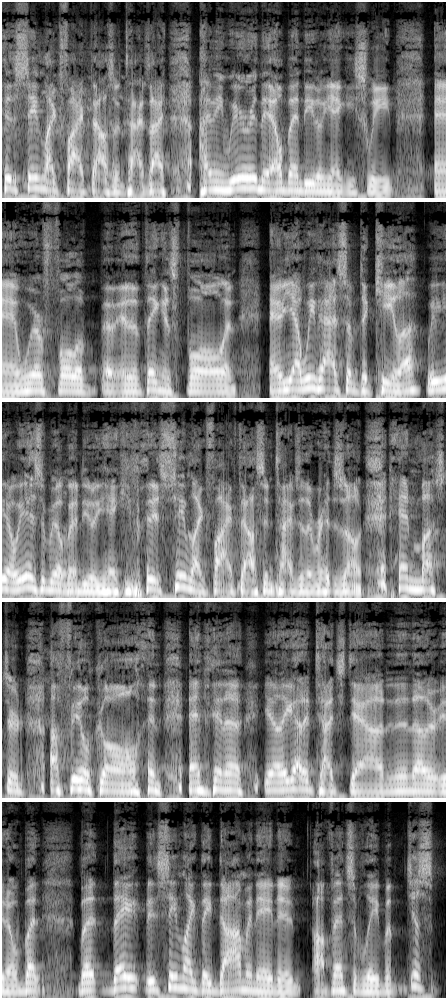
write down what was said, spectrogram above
it seemed like 5,000 times. I, I mean, we were in the El Bandido Yankee suite and we're full of, uh, the thing is full. And, and yeah, we've had some tequila. We, you know, we had some El Bandido Yankee, but it seemed like 5,000 times in the red zone and mustered a field goal and, and then a, you know, they got a touchdown and another, you know, but, but they, it seemed like they dominated offensively, but just,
